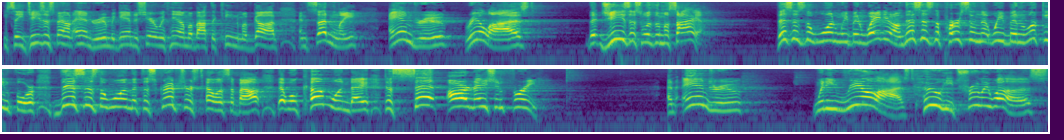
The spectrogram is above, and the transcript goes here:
You see, Jesus found Andrew and began to share with him about the kingdom of God, and suddenly Andrew realized that Jesus was the Messiah. This is the one we've been waiting on. This is the person that we've been looking for. This is the one that the scriptures tell us about that will come one day to set our nation free. And Andrew, when he realized who he truly was,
